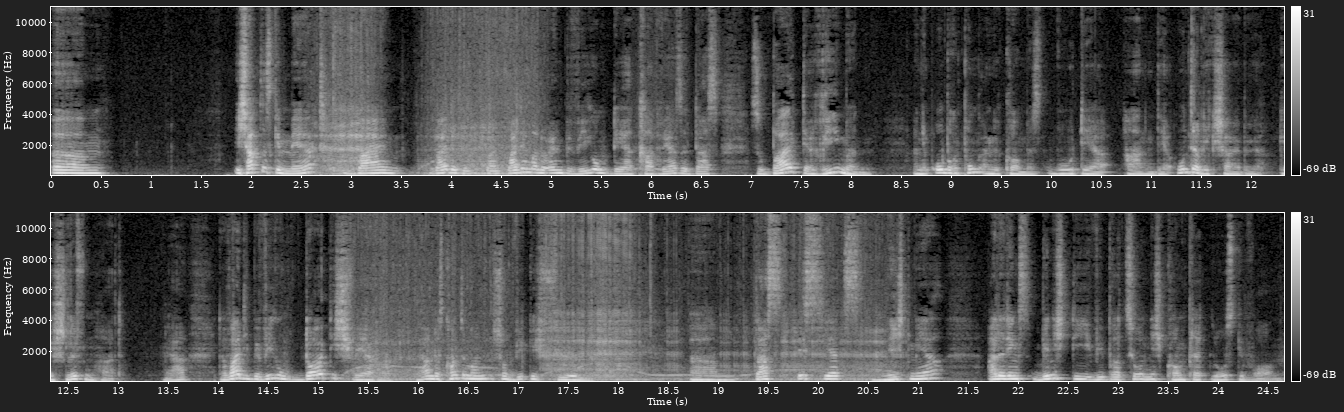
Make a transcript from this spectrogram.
Ähm, ich habe das gemerkt beim, bei, der, bei, bei der manuellen Bewegung der Traverse, dass sobald der Riemen an dem oberen Punkt angekommen ist, wo der an der Unterlegscheibe geschliffen hat, ja, da war die Bewegung deutlich schwerer. Ja, und das konnte man schon wirklich fühlen. Ähm, das ist jetzt nicht mehr. Allerdings bin ich die Vibration nicht komplett losgeworden.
